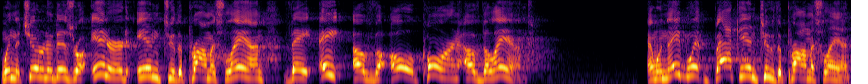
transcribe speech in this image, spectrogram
when the children of Israel entered into the promised land, they ate of the old corn of the land. And when they went back into the promised land,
